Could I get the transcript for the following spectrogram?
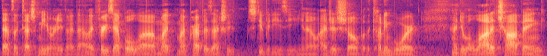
that's like touch me or anything like that. Like for example, uh, my, my prep is actually stupid easy. You know, I just show up with a cutting board. I do a lot of chopping.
